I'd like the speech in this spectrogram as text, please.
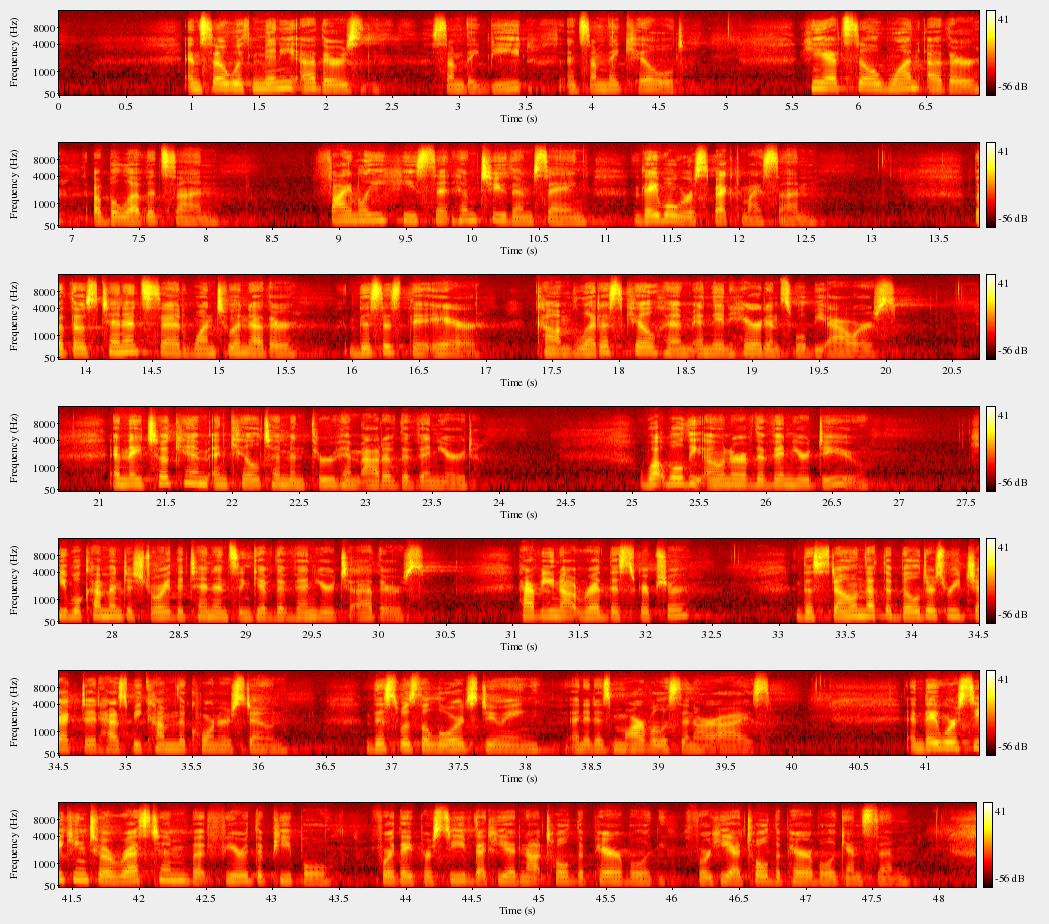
And so, with many others, some they beat and some they killed. He had still one other, a beloved son. Finally, he sent him to them, saying, They will respect my son. But those tenants said one to another, This is the heir. Come, let us kill him, and the inheritance will be ours. And they took him and killed him and threw him out of the vineyard. What will the owner of the vineyard do? He will come and destroy the tenants and give the vineyard to others. Have you not read this scripture? The stone that the builders rejected has become the cornerstone. This was the Lord's doing, and it is marvelous in our eyes. And they were seeking to arrest him, but feared the people, for they perceived that he had not told the parable, for he had told the parable against them.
